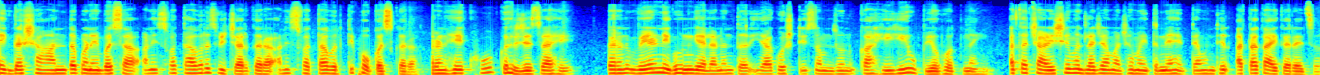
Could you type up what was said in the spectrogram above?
एकदा शांतपणे बसा आणि स्वतःवरच विचार करा आणि स्वतःवरती फोकस करा. कारण हे खूप गरजेचं आहे. कारण वेळ निघून गेल्यानंतर या गोष्टी समजून काहीही उपयोग होत नाही. आता चाळीशीमधल्या ज्या माझ्या मैत्रिणी आहेत त्या म्हणतील आता काय करायचं?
